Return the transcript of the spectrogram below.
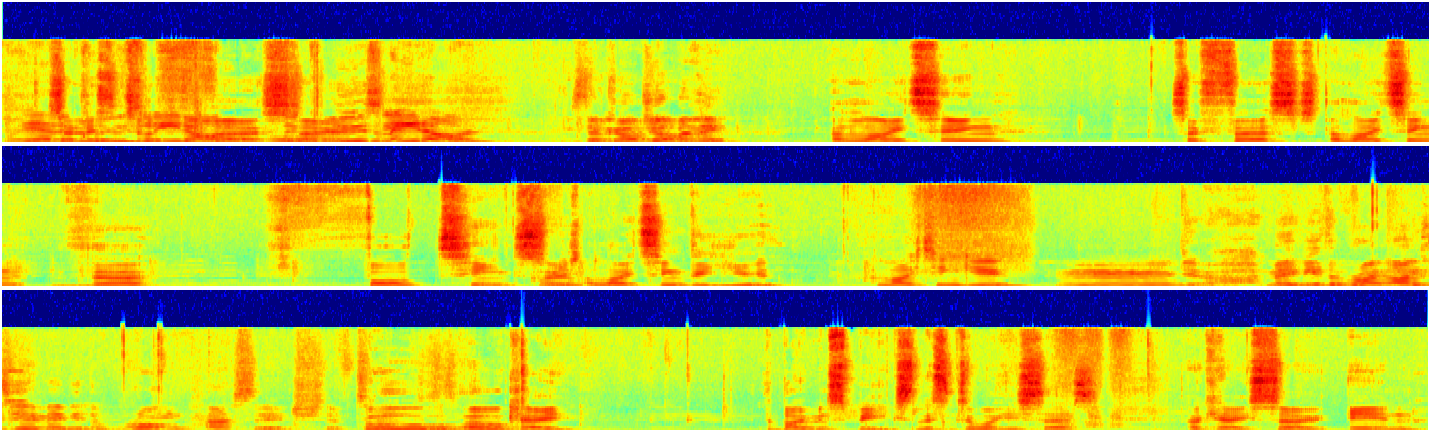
Well, yeah, So the listen clues to the lead on. first, The so- clues lead on. He's done a good job, hasn't he? alighting. So first, alighting the fourteenth. So alighting the U. Lighting you. Mm, yeah, ah, maybe the right idea, maybe the wrong passage. Oh, okay. The boatman speaks. Listen to what he says. Okay, so in.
